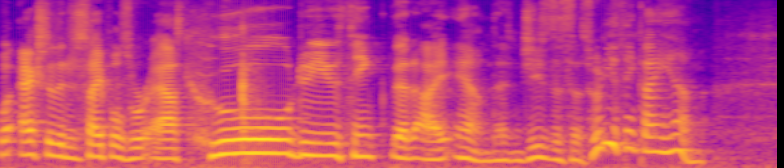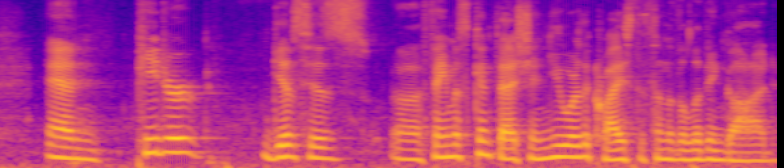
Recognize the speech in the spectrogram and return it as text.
well, actually, the disciples were asked, Who do you think that I am? Then Jesus says, Who do you think I am? And Peter gives his uh, famous confession, You are the Christ, the Son of the living God.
